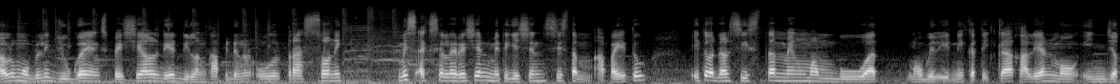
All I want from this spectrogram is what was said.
Lalu mobil ini juga yang spesial dia dilengkapi dengan ultrasonic miss acceleration mitigation system. Apa itu? Itu adalah sistem yang membuat mobil ini ketika kalian mau injek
